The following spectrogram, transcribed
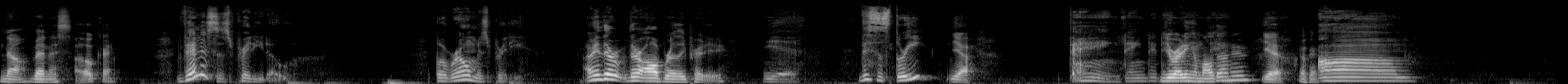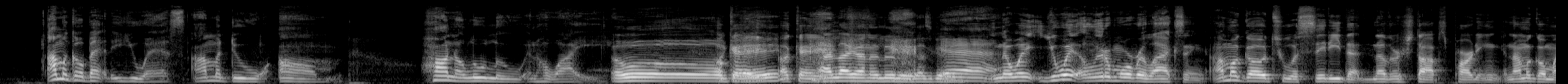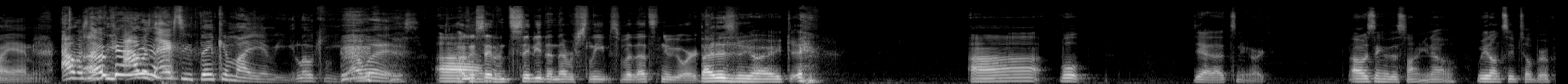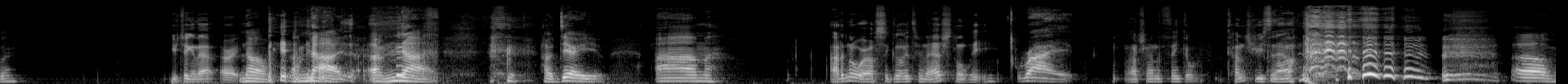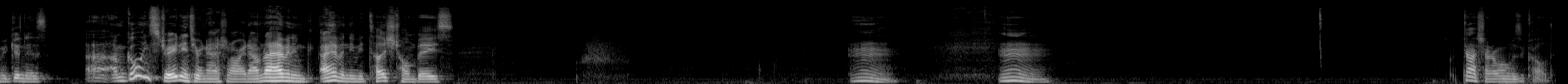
No, Venice. Oh, okay. Venice is pretty though, but Rome is pretty. I mean, they're they're all really pretty. Yeah. This is three. Yeah. Dang, dang, dang. You're writing them all down here? Yeah. Okay. Um, I'm gonna go back to the U.S. I'm gonna do um Honolulu in Hawaii. Oh, okay. Okay, okay. I like Honolulu. That's good. Yeah. You know what? You went a little more relaxing. I'm gonna go to a city that never stops partying, and I'm gonna go Miami. I was actually, Okay. I was actually thinking Miami, low key. I was. I was gonna say Um, the city that never sleeps, but that's New York. That is New York. uh, well, yeah, that's New York. I was thinking of the song, you know, We Don't Sleep Till Brooklyn. You taking that? All right. No, I'm not. I'm not. How dare you? Um, I don't know where else to go internationally. Right. I'm trying to think of countries now. oh my goodness. Uh, I'm going straight international right now. I'm not having. I haven't even touched home base. Mm. Mm. Gosh, I don't know what was it called.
